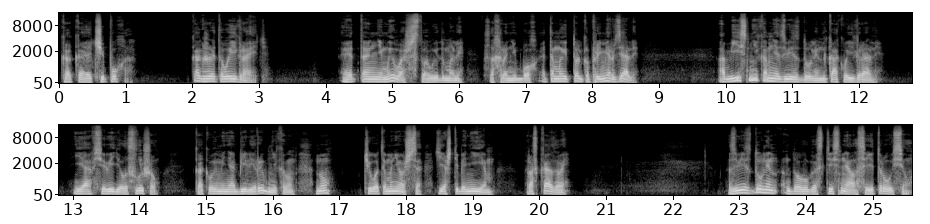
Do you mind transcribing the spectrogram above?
Какая чепуха! Как же это вы играете? Это не мы, вашество, выдумали, сохрани бог. Это мы только пример взяли. объясни ко мне, Звездулин, как вы играли. Я все видел и слышал, как вы меня били Рыбниковым. Ну, чего ты мнешься? Я ж тебя не ем. Рассказывай. Звездулин долго стеснялся и трусил.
